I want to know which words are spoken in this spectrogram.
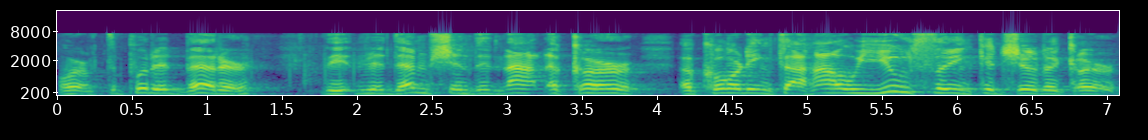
or to put it better, The redemption did not occur according to how you think it should occur,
